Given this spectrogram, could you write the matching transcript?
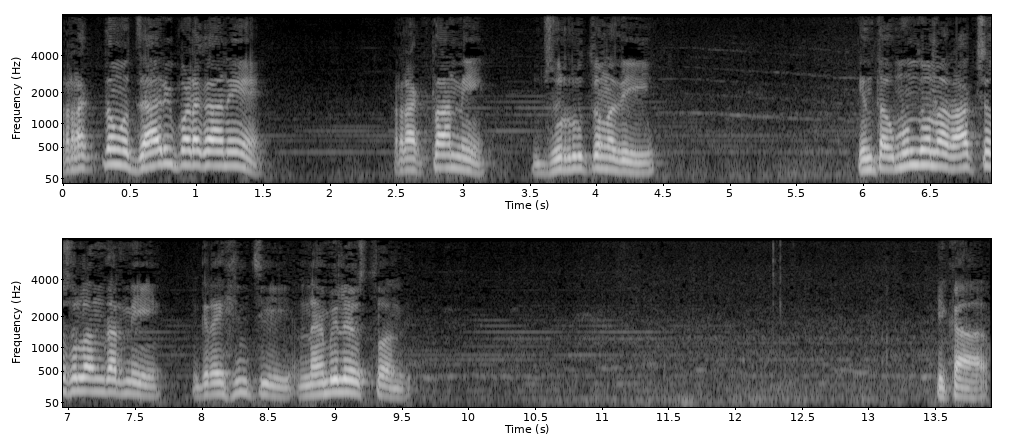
రక్తము జారిపడగానే రక్తాన్ని జుర్రుతున్నది. ఇంతకుముందు ఉన్న రాక్షసులందరినీ గ్రహించి నమిలేస్తోంది. ఇక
